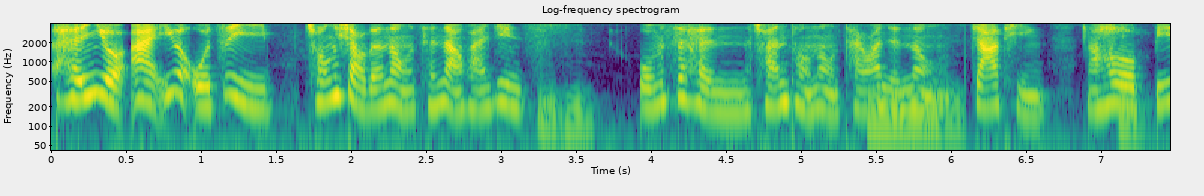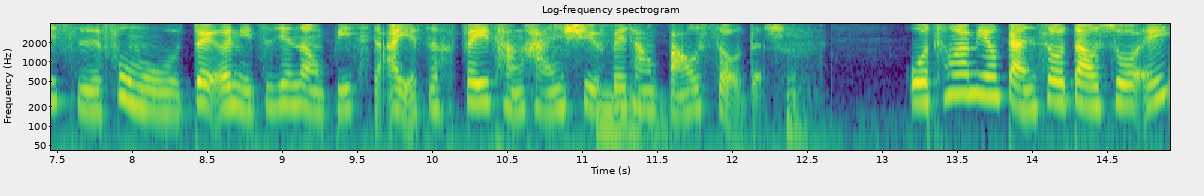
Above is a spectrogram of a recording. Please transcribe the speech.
很有爱。因为我自己从小的那种成长环境，我们是很传统那种台湾的那种家庭，然后彼此父母对儿女之间那种彼此的爱也是非常含蓄、非常保守的。是，我从来没有感受到说，哎。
